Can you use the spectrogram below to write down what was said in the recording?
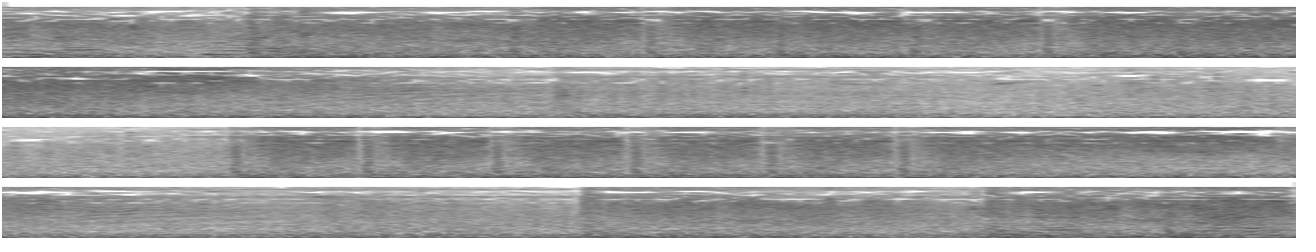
Unit ready. Unit ready.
